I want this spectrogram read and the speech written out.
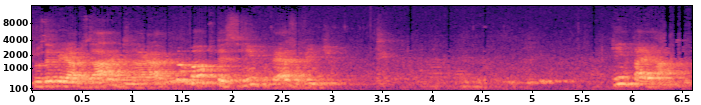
nos Emirados Árabes, na Arábia, não normal ter 5, 10 ou 20. Quem está errado?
